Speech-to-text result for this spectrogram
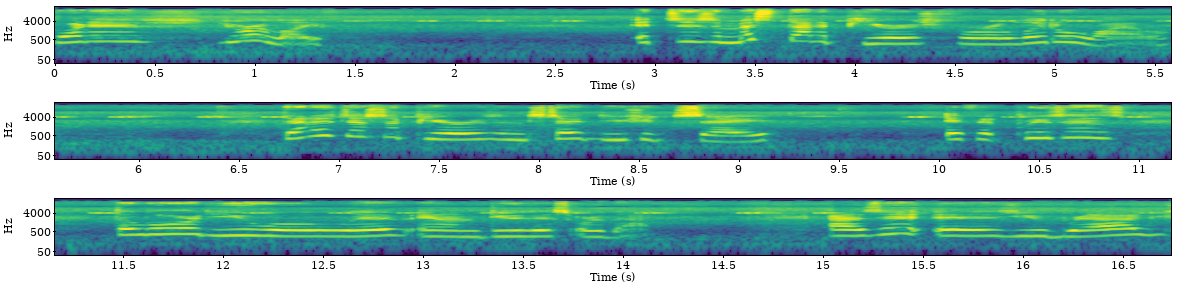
What is your life? It is a mist that appears for a little while. Then it disappears. Instead, you should say, If it pleases the Lord, you will live and do this or that. As it is, you brag,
